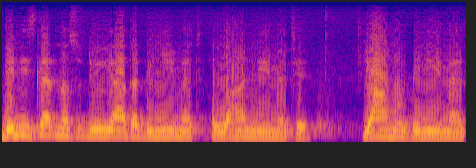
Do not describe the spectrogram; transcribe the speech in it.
Denizler nasıl dünyada bir nimet, Allah'ın nimeti, yağmur bir nimet,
